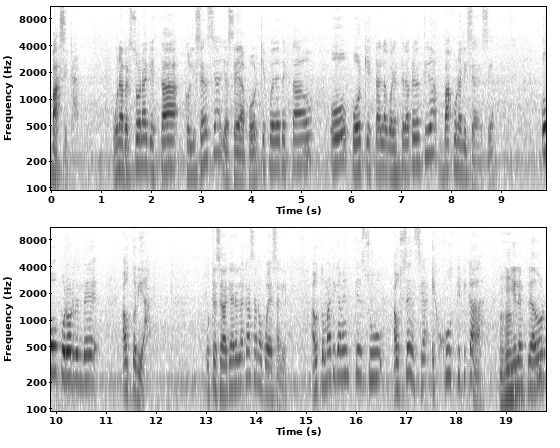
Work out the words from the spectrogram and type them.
básica. Una persona que está con licencia, ya sea porque fue detectado o porque está en la cuarentena preventiva, bajo una licencia, o por orden de autoridad. Usted se va a quedar en la casa, no puede salir. Automáticamente su ausencia es justificada y el empleador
